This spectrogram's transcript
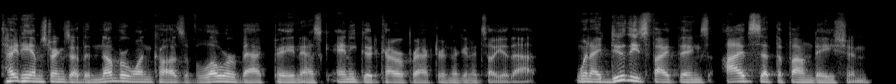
tight hamstrings are the number one cause of lower back pain. Ask any good chiropractor, and they're going to tell you that when I do these five things, I've set the foundation.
